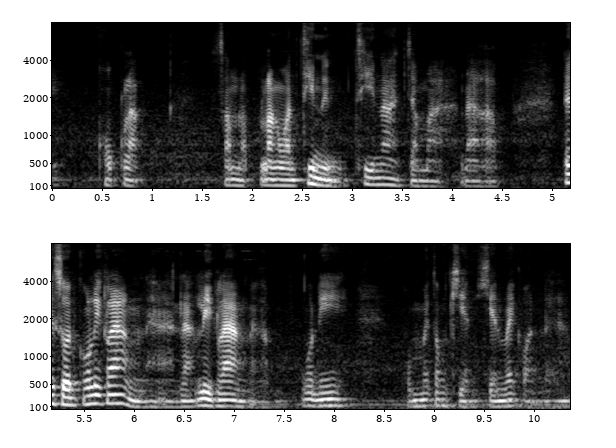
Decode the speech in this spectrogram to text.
ข 6 หลักสำหรับรางวัลที่ 1 ที่น่าจะมานะครับ ในส่วนของเลขล่างนะฮะเลขล่างนะครับ งวันนี้ผมไม่ต้องเขียนเขียนไว้ก่อนนะครับ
